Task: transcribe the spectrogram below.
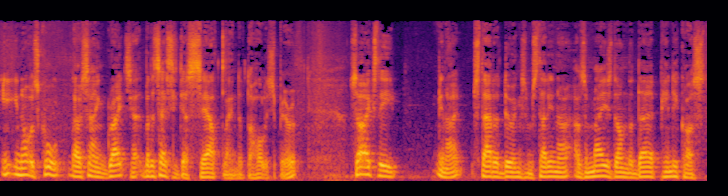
you know, it was called, they were saying Great but it's actually just Southland of the Holy Spirit. So I actually, you know, started doing some studying. I was amazed on the day of Pentecost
